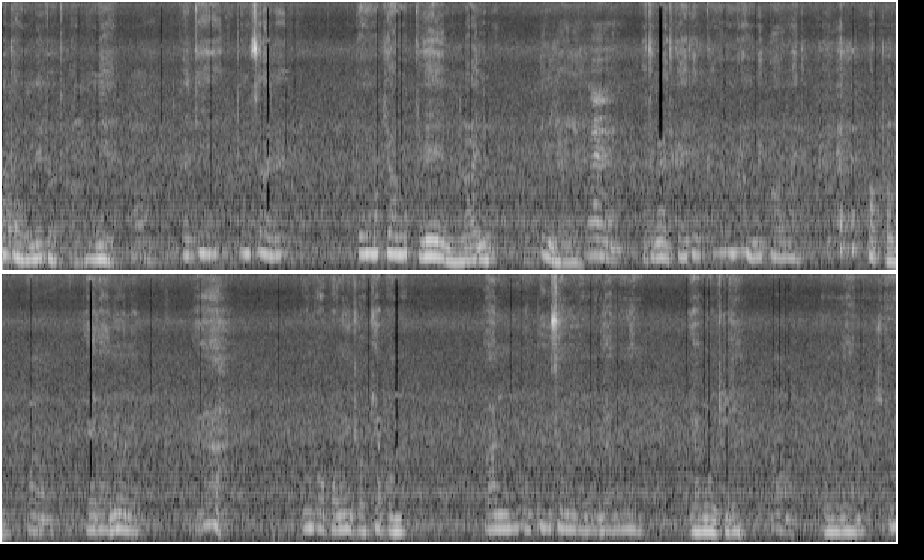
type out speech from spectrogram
Atau meta tu pang ni, kati tu sana, tu mak ya mak tu em lain, ini ya ya. Itu ngai tu kaya dia kau merem mai pau mai, mak pang. Jadi anu ni, ah, mak pang ni tu kaya pang ăn ăn tư xong rồi ăn mình ăn ngồi thịt rồi ăn ăn xuống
